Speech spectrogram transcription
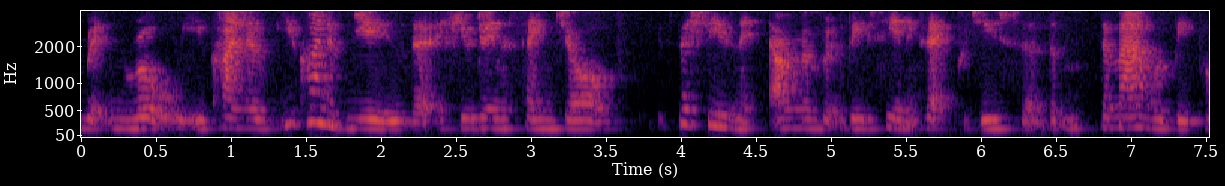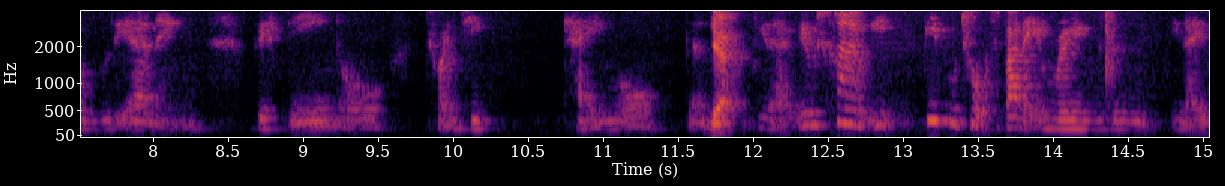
unwritten rule. You kind of you kind of knew that if you were doing the same job, especially as an, I remember at the BBC, an exec producer, the the man would be probably earning fifteen or twenty k more than Yeah. you know. It was kind of people talked about it in rooms, and you know,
